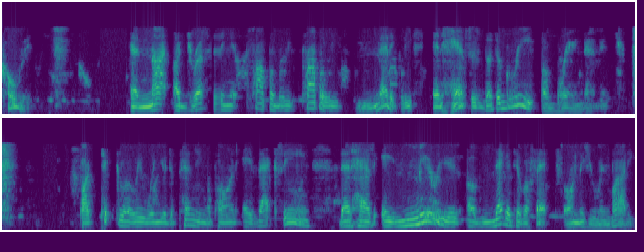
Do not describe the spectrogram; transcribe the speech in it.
COVID. And not addressing it properly, properly medically enhances the degree of brain damage, particularly when you're depending upon a vaccine that has a myriad of negative effects on the human body.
